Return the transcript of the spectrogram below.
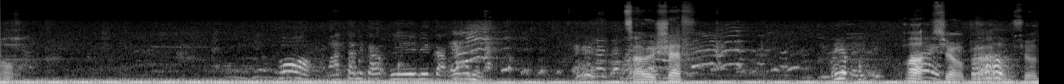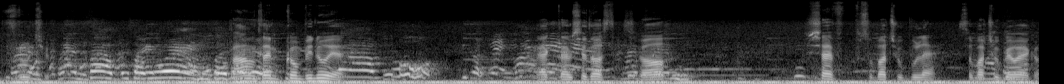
O, Oh, mata ni kak di di kaki ini. Cały szef. A, się obrałem, się odwrócił. Pisau Tamten kombinuje. Jak tam się dostać? O! Szef zobaczył bóle, zobaczył białego.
